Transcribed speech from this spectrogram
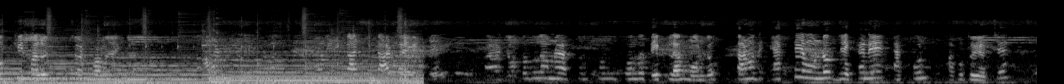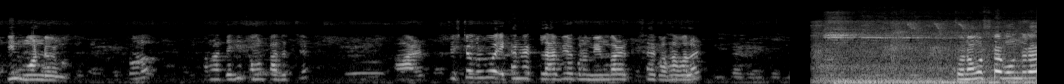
দক্ষিণ বালুচর অলরেডি কাজ হয়ে গেছে। আর যতগুলো আমরা এখন পর্যন্ত দেখলাম মণ্ডপ, তার মধ্যে একটাই মণ্ডপ যেখানে এখন ঠাকুর তৈরি হচ্ছে, তিন মণ্ডপের মধ্যে। চলো আমরা দেখি কেমন কাজ হচ্ছে। আর চেষ্টা করব এখানে ক্লাবের কোনো মেম্বারের সাথে কথা বলার। তো নমস্কার বন্ধুরা,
